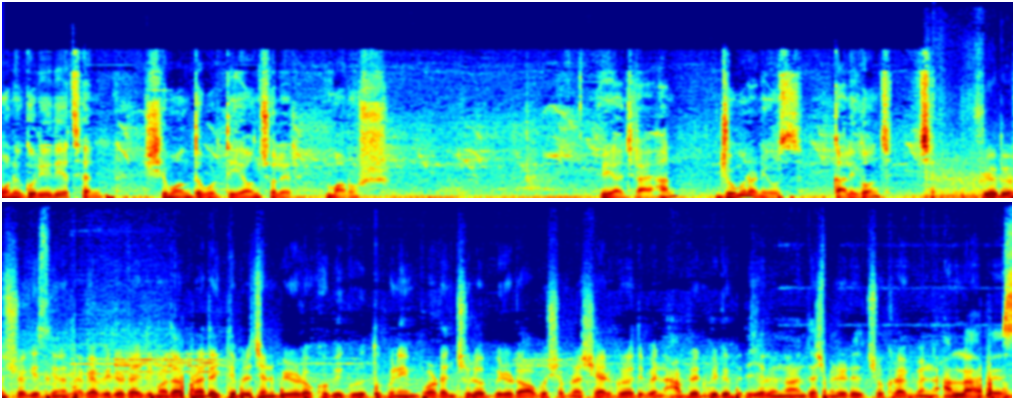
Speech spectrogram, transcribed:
মনে করিয়ে দিয়েছেন সীমান্তবর্তী এই অঞ্চলের মানুষ। রিয়াজ রায়হান, যমুনা নিউজ, কালীগঞ্জ। প্রিয় দর্শক, স্ক্রিনে থাকা ভিডিওটা ইতিমধ্যে আপনারা দেখতে পেরেছেন। ভিডিওটা খুবই গুরুত্বপূর্ণ ইম্পর্টেন্ট ছিল। ভিডিওটা অবশ্যই আপনারা শেয়ার করে দেবেন। আপডেট ভিডিও পেতে চাইলে নয়ন দশ মিনিটের চোখ রাখবেন। আল্লাহ হাফেজ।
